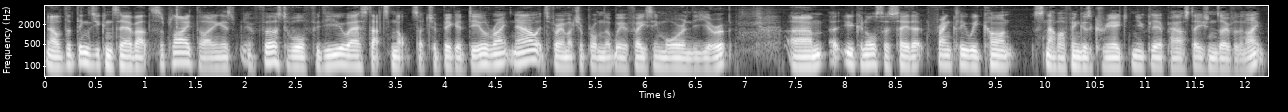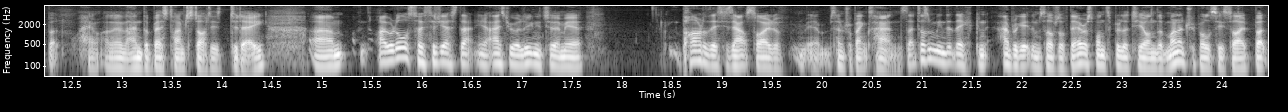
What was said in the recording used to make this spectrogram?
Now, the things you can say about the supply side is, you know, first of all, for the US, that's not such a big a deal right now. It's very much a problem that we're facing more in the Europe. Um, you can also say that, frankly, we can't snap our fingers create nuclear power stations over the night, but on the other hand, the best time to start is today. Um, I would also suggest that, you know, as you're alluding to, Ahmer, part of this is outside of you know, central banks' hands. That doesn't mean that they can abrogate themselves of their responsibility on the monetary policy side, but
